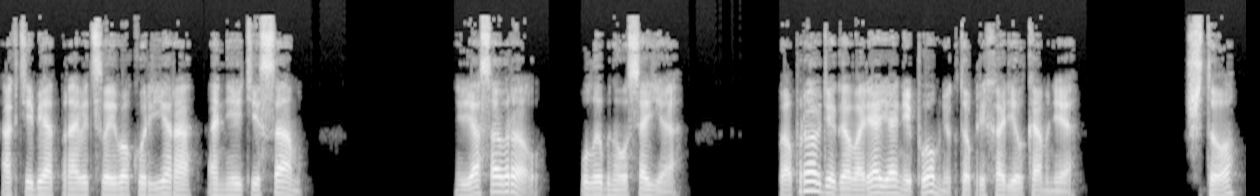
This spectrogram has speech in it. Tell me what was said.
а к тебе отправить своего курьера, а не идти сам». «Я соврал», — улыбнулся я. «По правде говоря, я не помню, кто приходил ко мне». «Что?»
